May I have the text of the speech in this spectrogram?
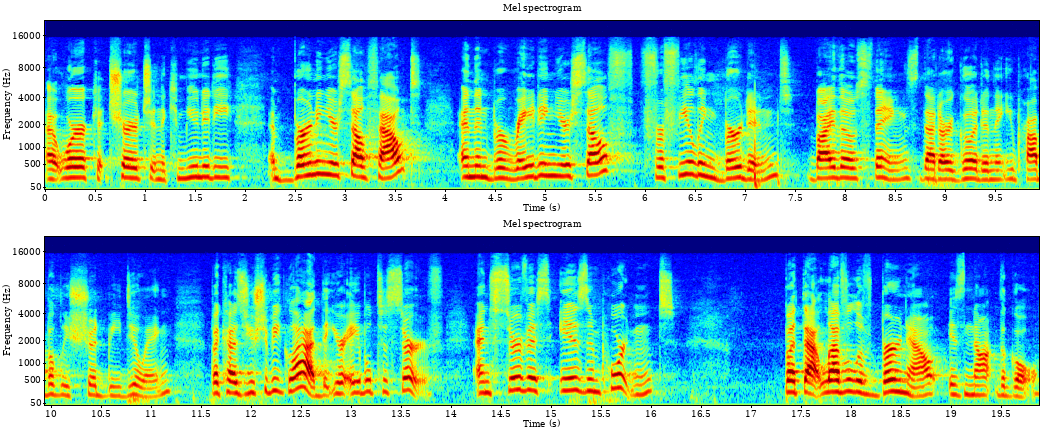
at work, at church, in the community, and burning yourself out, and then berating yourself for feeling burdened by those things that are good and that you probably should be doing, because you should be glad that you're able to serve. And service is important, but that level of burnout is not the goal.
